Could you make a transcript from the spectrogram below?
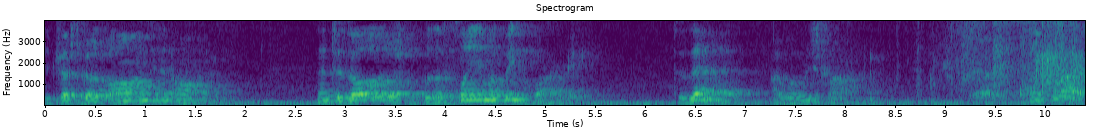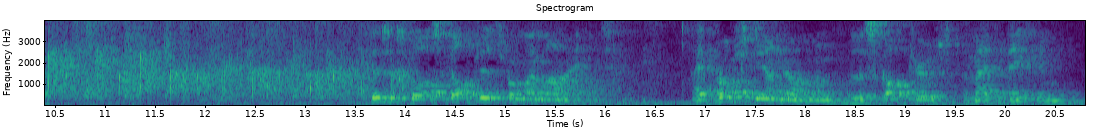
it just goes on and on. Then to those with a flame of inquiry, to them I will respond. Thank you. This is called Sculptures from My Mind. I approach the unknown with a sculptor's imagination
